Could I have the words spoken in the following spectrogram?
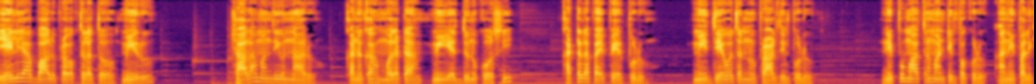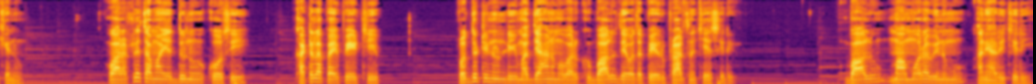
ఏలియా బాలు ప్రవక్తలతో మీరు చాలామంది ఉన్నారు కనుక మొదట మీ ఎద్దును కోసి కట్టలపై పేర్పుడు. మీ దేవతను ప్రార్థింపుడు. నిప్పు మాత్రం అంటింపకుడు అని పలికెను. వారట్లే తమ ఎద్దును కోసి కట్టెలపై పేర్చి ప్రొద్దుటి నుండి మధ్యాహ్నం వరకు బాలు దేవత పేరు ప్రార్థన చేసిరి. బాలు మా మొర వినుము అని అరిచిరి.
